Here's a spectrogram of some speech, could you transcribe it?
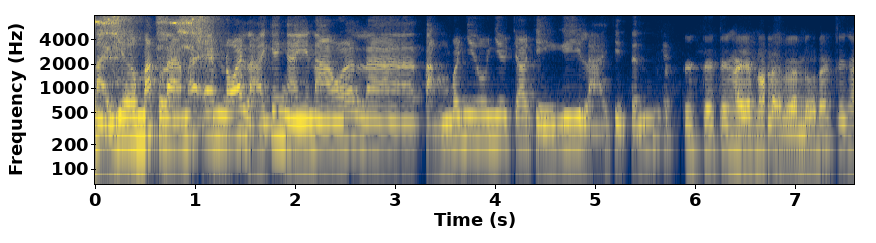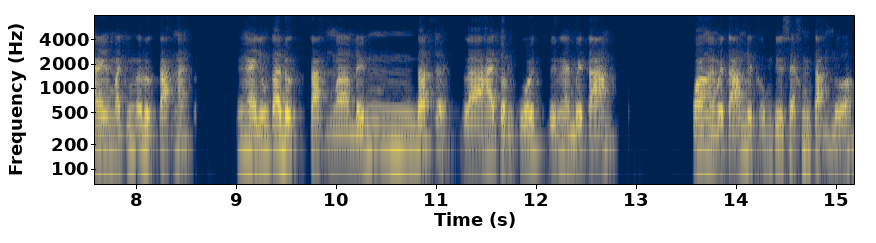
này giờ mắc làm á em nói lại cái ngày nào đó là tặng bao nhiêu nhiêu cho chị ghi lại chị tính. Cái, cái, cái ngày em nói lại lần nữa đấy cái ngày mà chúng ta được tặng ấy cái ngày chúng ta được tặng là đến đất ấy, là hai tuần cuối đến ngày 18 qua ngày 18 thì công ty sẽ không tặng nữa.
